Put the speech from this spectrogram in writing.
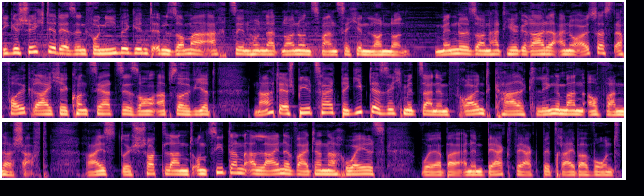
Die Geschichte der Sinfonie beginnt im Sommer 1829 in London. Mendelssohn hat hier gerade eine äußerst erfolgreiche Konzertsaison absolviert. Nach der Spielzeit begibt er sich mit seinem Freund Karl Klingemann auf Wanderschaft, reist durch Schottland und zieht dann alleine weiter nach Wales, wo er bei einem Bergwerkbetreiber wohnt.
